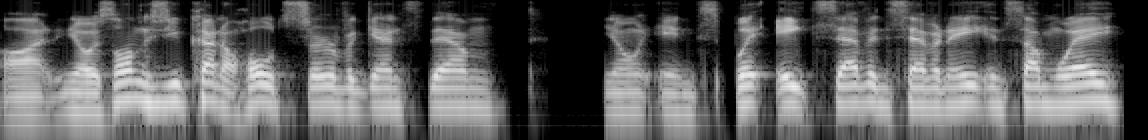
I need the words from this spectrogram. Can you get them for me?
Uh, you know, as long as you kind of hold serve against them, you know, and split eight, seven, seven, eight in some way,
